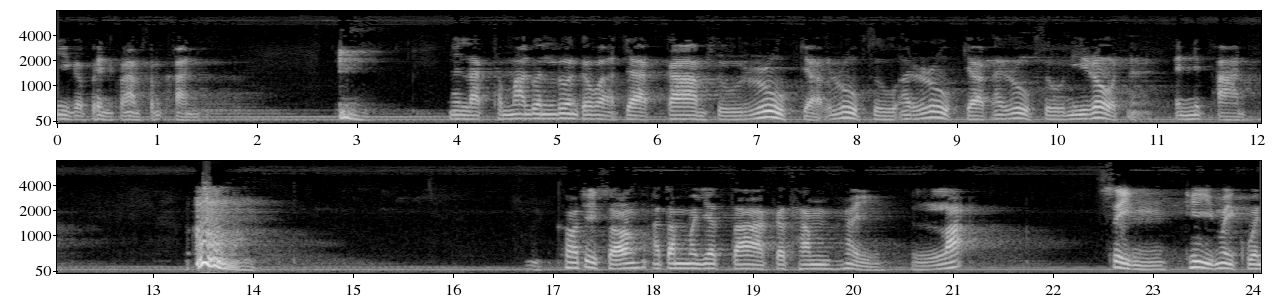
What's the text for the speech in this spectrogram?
นี่ก็เป็นความสำคัญ ในหลักธรรมะล้วนๆก็ว่าจากกามสู่รูปจากรูปสู่อรูปจากอรูปสู่นิโรธเป็นนิพพาน ข้อที่สองอตมยตากระทำให้ละ สิ่งที่ไม่ควร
